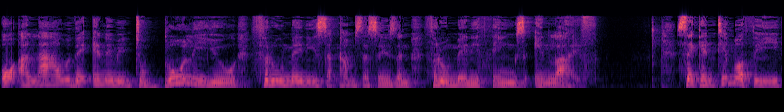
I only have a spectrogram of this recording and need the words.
or allow the enemy to bully you through many circumstances and through many things in life. Second Timothy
